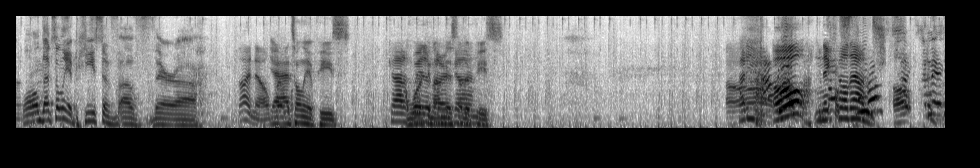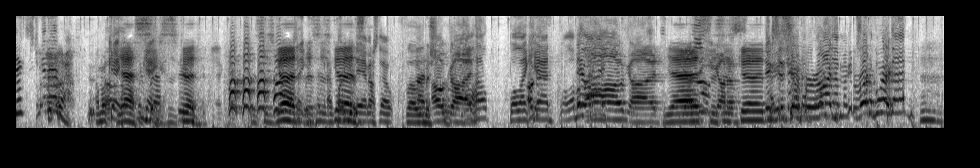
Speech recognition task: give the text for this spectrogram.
okay. Well, that's only a piece of of their. uh I know. Yeah, but- it's only a piece. God, I'm if we had a working on better this other gun. piece. How do you? Oh, Nick fell down. Oh, Nick, get in. I'm okay. Yes, Okay. this is good. This is good. This is good good. damage though. Slow God, oh. I'll god. help while I Okay. can. While I'm alive. Oh god. Yes, you this is him. good. Nick's I'm just go for a try run. to avoid Run for try it. to avoid them.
